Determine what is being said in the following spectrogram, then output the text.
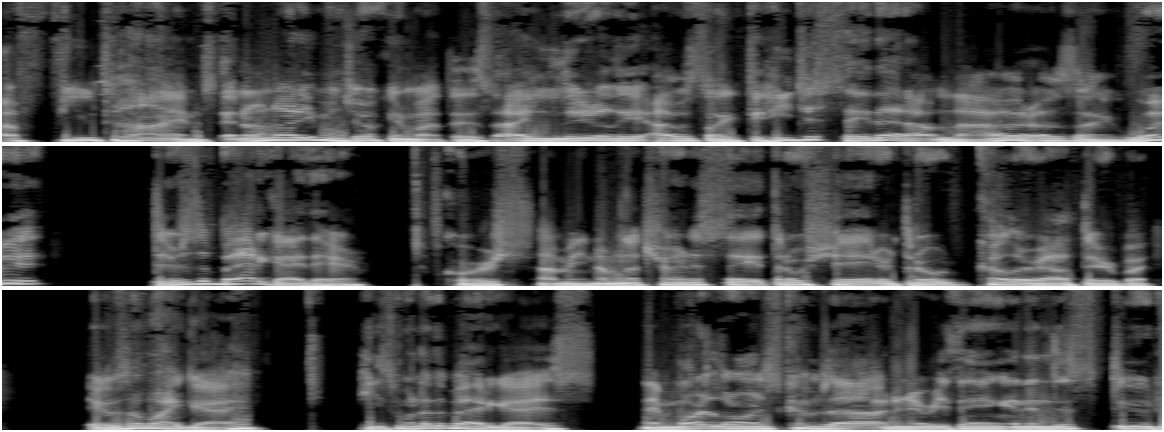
a few times, and I'm not even joking about this. I literally, I was like, did he just say that out loud? I was like, what? There's a bad guy there. Of course. I mean, I'm not trying to say throw shade or throw color out there, but it was a white guy. He's one of the bad guys. And Martin Lawrence comes out and everything. And then this dude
